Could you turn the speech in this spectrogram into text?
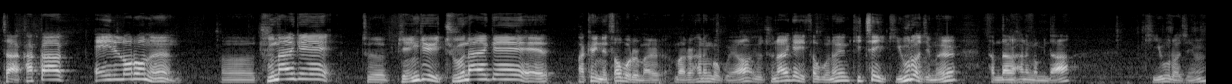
자, 각각 에일러론은 어, 주날개 저 비행기의 주날개에 박혀 있는 서버를 말, 말을 하는 거고요. 이 주날개의 서버는 기체의 기울어짐을 담당을 하는 겁니다. 기울어짐.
